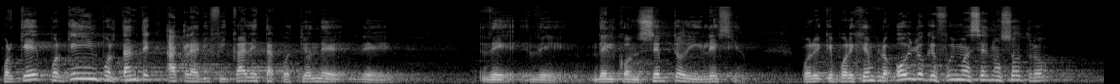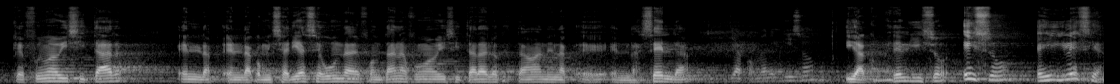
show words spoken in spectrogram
¿por qué, ¿por qué, es importante aclarificar esta cuestión de, del concepto de iglesia? Porque, por ejemplo, hoy lo que fuimos a hacer nosotros, que fuimos a visitar en la, comisaría segunda de Fontana fuimos a visitar a los que estaban en la, eh, en la celda. ¿Y a comer el guiso? Y a comer el guiso. Eso es iglesia.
